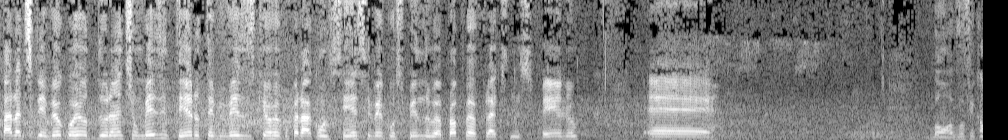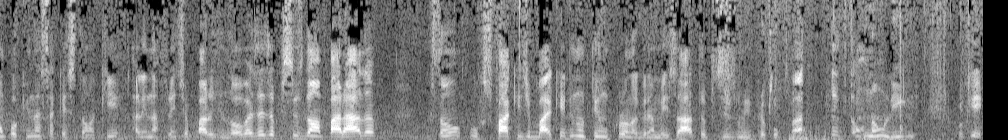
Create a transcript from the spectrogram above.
para descrever, ocorreu durante um mês inteiro. Teve vezes que eu recuperar a consciência e ver cuspindo no meu próprio reflexo no espelho. É... Bom, eu vou ficar um pouquinho nessa questão aqui. Ali na frente eu paro de novo. Às vezes eu preciso dar uma parada. São os FAC de bike, ele não tem um cronograma exato, eu preciso me preocupar. Então não ligue, porque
